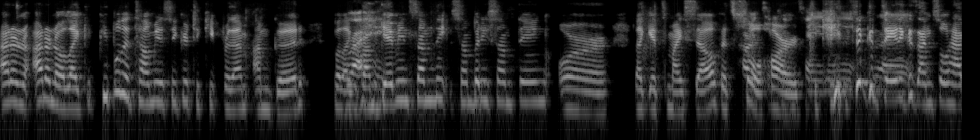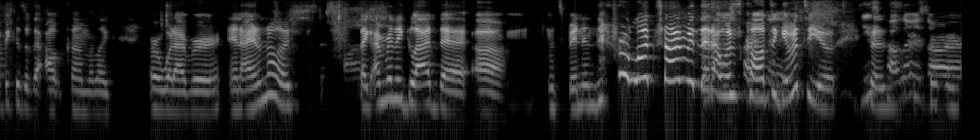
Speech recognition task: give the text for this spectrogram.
I don't know, I don't know, like people that tell me a secret to keep for them, I'm good. But like if I'm giving something somebody something or like it's myself, it's so Hard to hard to keep it, to contain it because I'm so happy because of the outcome or like or whatever. And I don't know, it's This is fun. like I'm really glad that um it's been in there for a long time and then I was is called to give it to you. These colors are.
